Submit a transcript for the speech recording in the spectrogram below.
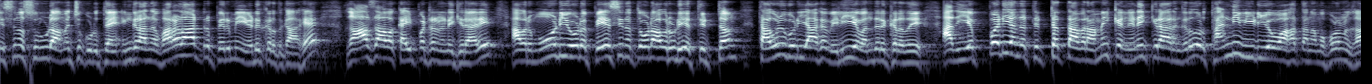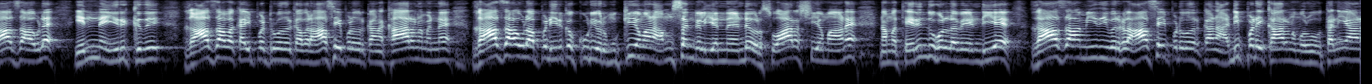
பிஸ்னஸ் ரூடை அமைச்சு கொடுத்தேன் என்கிற அந்த வரலாற்று பெருமையை எடுக்கிறதுக்காக காசாவை கைப்பற்ற நினைக்கிறாரு. அவர் மோடியோட பேசினத்தோடு அவருடைய திட்டம் தவிடுபடியாக வெளியே வந்திருக்கிறது. அது எப்படி அந்த திட்டத்தை அவர் அமைக்க நினைக்கிறாருங்கிறது ஒரு தனி வீடியோவாகத்தான் நம்ம போடணும். காசாவில் என்ன இருக்குது? காசாவை கைப்பற்றுவதற்கு அவர் ஆசைப்படுவதற்கான காரணம் என்ன? காசாவில் அப்படி இருக்கக்கூடிய ஒரு முக்கியமான அம்சங்கள் என்ன என்று ஒரு சுவாரஸ்யமான நம்ம தெரிந்து கொள்ள வேண்டிய காசா மீது இவர்கள் ஆசைப்படுவதற்கான அடிப்படை காரணம் ஒரு தனியான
